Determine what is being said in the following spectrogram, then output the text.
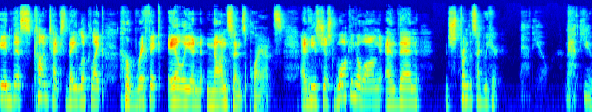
in this context, they look like horrific alien nonsense plants. And he's just walking along, and then from the side we hear Matthew, Matthew.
